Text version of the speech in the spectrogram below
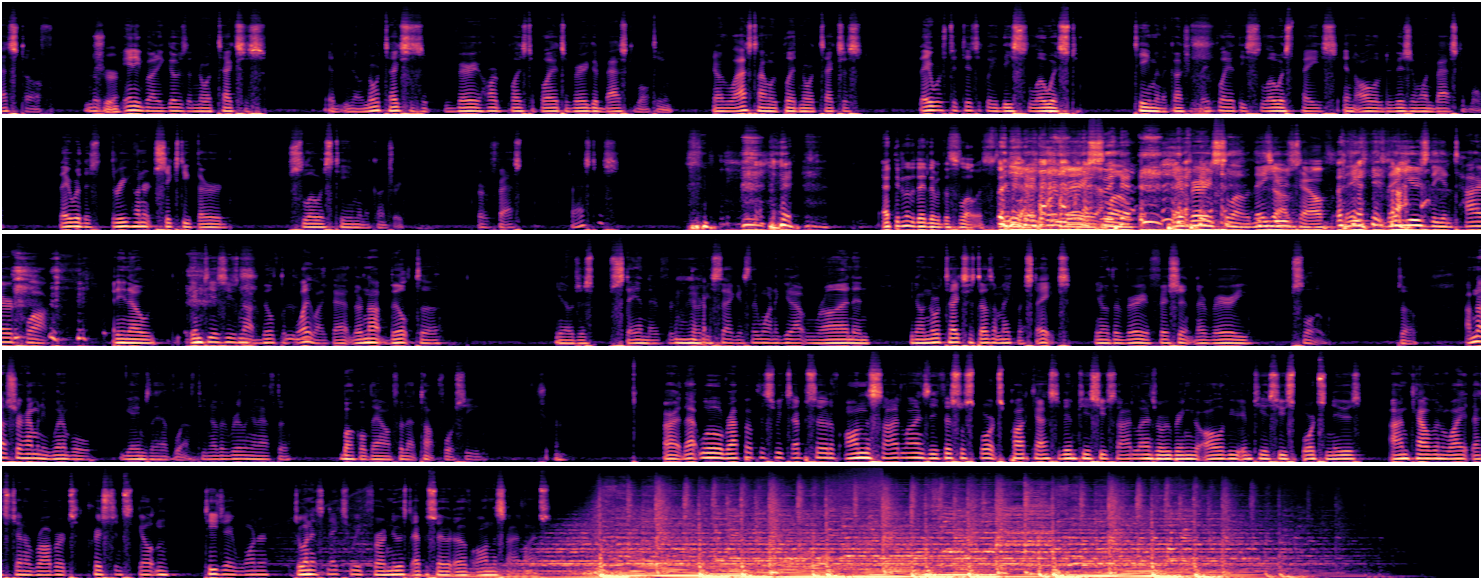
that's tough. No- Sure. Anybody goes to North Texas, and you know North Texas is a very hard place to play. It's a very good basketball team. You know the last time we played North Texas, they were statistically the slowest team in the country. They play at the slowest pace in all of Division One basketball. They were this 363rd slowest team in the country, or fast fastest. At the end of the day, they were the slowest. they're very slow. They're very slow. They Good use Cal. they they use the entire clock. And you know, MTSU's not built to play like that. They're not built to, you know, just stand there for Yeah. 30 seconds. They want to get out and run. And you know, North Texas doesn't make mistakes. You know, they're very efficient. and They're very slow. So, I'm not sure how many winnable games they have left. You know, they're really gonna have to buckle down for that top four seed. Sure. All right, that will wrap up this week's episode of On the Sidelines, the official sports podcast of MTSU Sidelines, where we bring you all of your MTSU sports news. I'm Calvin White. That's Jenna Roberts, Christian Skelton, TJ Warner. Join us next week for our newest episode of On the Sidelines.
